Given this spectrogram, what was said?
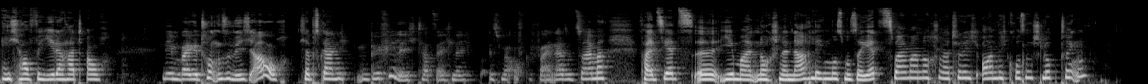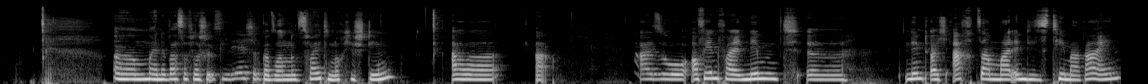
Ich hoffe, jeder hat auch nebenbei getrunken, so wie ich auch. Ich habe es gar nicht befehligt, tatsächlich, ist mir aufgefallen. Also zweimal, falls jetzt äh, jemand noch schnell nachlegen muss, muss er jetzt zweimal noch natürlich ordentlich großen Schluck trinken. Ähm, meine Wasserflasche ist leer, ich habe gerade so eine zweite noch hier stehen. Aber, ah. Also auf jeden Fall nehmt, äh, nehmt euch achtsam mal in dieses Thema rein,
